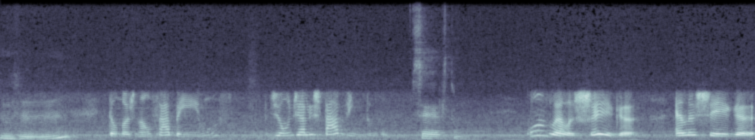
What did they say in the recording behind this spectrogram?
Uhum. Então nós não sabemos de onde ela está vindo. Certo. Quando ela chega, ela chega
